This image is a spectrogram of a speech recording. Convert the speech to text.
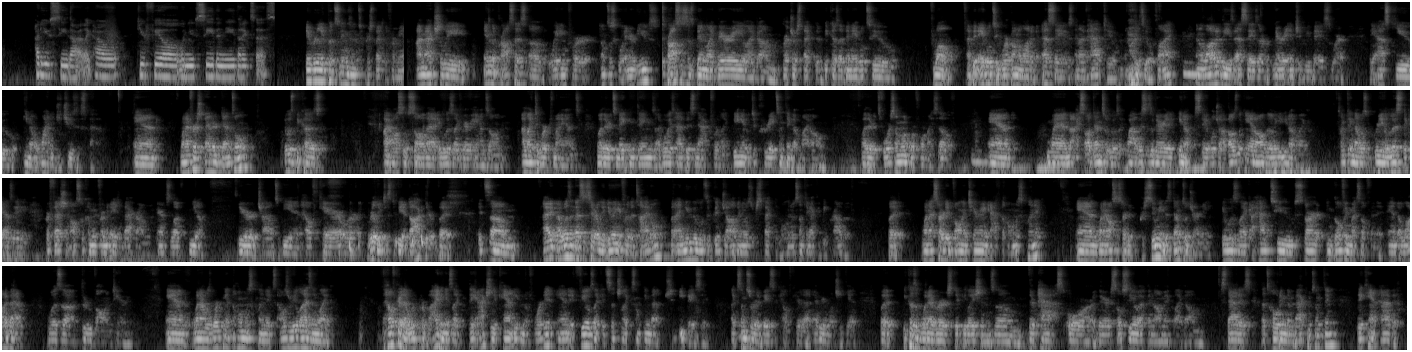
how do you see that like how do you feel when you see the need that exists? It really puts things into perspective for me. I'm actually in the process of waiting for dental school interviews. This process has been like very like um, retrospective because I've been able to, well, I've been able to work on a lot of essays and I've had to in order to apply. Mm-hmm. And a lot of these essays are very interview based where they ask you, you know, why did you choose this path? And when I first entered dental, it was because I also saw that it was like very hands on I like to work with my hands, whether it's making things. I've always had this knack for like being able to create something of my own, whether it's for someone or for myself. Mm-hmm. And when I saw dental, it was like, wow, this is a very, you know, stable job. I was looking at all the, you know, like something that was realistic as a profession, also coming from an Asian background. Parents love, you know, your child to be in healthcare or really just to be a doctor. But it's um I, I wasn't necessarily doing it for the title, but I knew it was a good job and it was respectable and it was something I could be proud of. But when I started volunteering at the homeless clinic and when I also started pursuing this dental journey, it was like I had to start engulfing myself in it. And a lot of that was uh, through volunteering. And when I was working at the homeless clinics, I was realizing like the healthcare that we're providing is like they actually can't even afford it and it feels like it's such like something that should be basic like some sort of basic healthcare that everyone should get but because of whatever stipulations um, their past or their socioeconomic like um, status that's holding them back from something they can't have it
